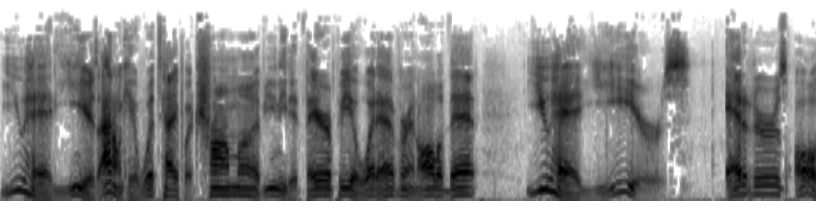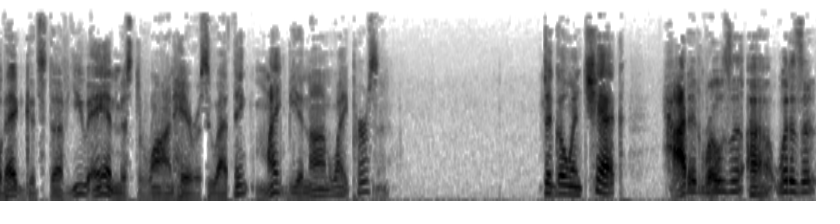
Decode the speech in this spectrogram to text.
you had years. I don't care what type of trauma, if you needed therapy or whatever and all of that. You had years editors, all that good stuff, you and Mr. Ron Harris, who I think might be a non white person, to go and check how did Rosa, uh, what is it,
